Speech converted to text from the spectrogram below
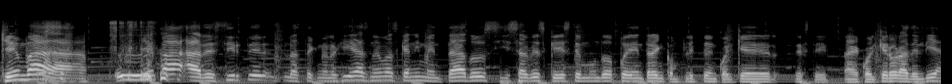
¿Quién va a, quién va a decirte las tecnologías nuevas que han inventado si sabes que este mundo puede entrar en conflicto en cualquier, este, a cualquier hora del día?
